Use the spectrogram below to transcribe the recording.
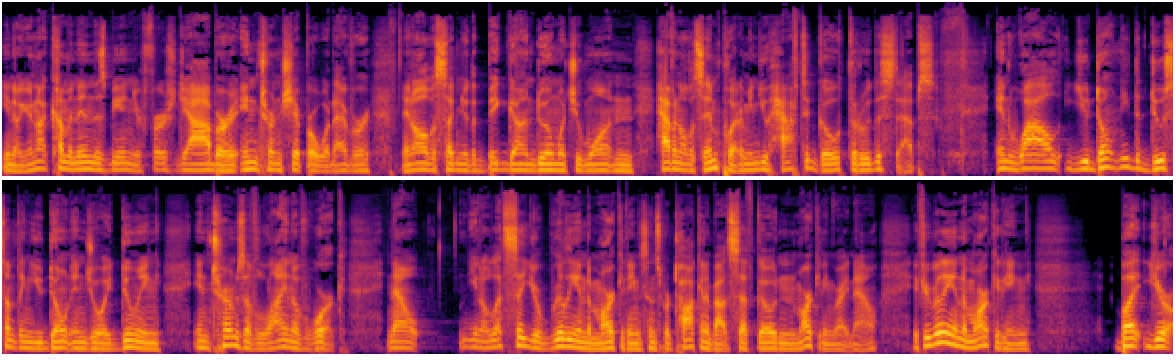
you know, you're not coming in this being your first job or internship or whatever. And all of a sudden you're the big gun doing what you want and having all this input. I mean, you have to go through the steps. And while you don't need to do something you don't enjoy doing in terms of line of work, now, you know, let's say you're really into marketing, since we're talking about Seth Godin marketing right now. If you're really into marketing, but you're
